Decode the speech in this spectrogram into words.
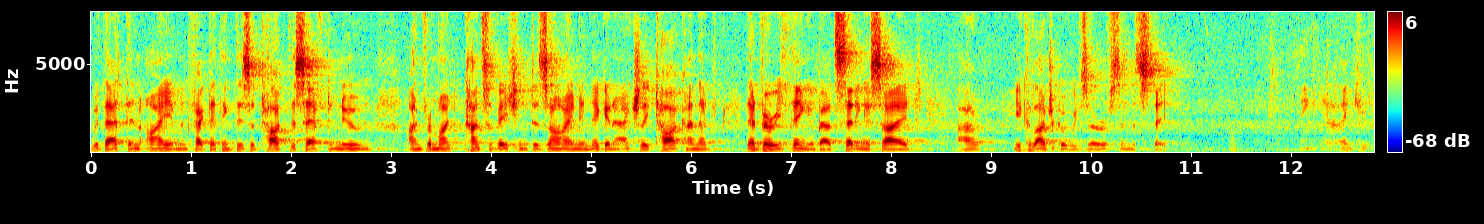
with, that than I am. In fact, I think there's a talk this afternoon on Vermont conservation design, and they're going to actually talk on that, that very thing about setting aside uh, ecological reserves in the state. Thank you.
